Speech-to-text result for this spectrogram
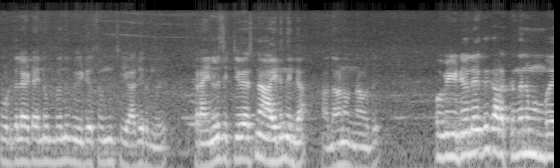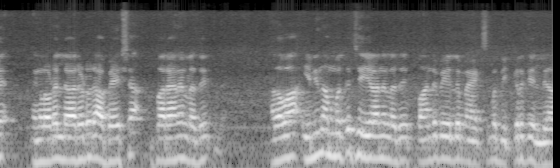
കൂടുതലായിട്ട് അതിന്റെ മുമ്പൊന്നും വീഡിയോസ് ഒന്നും ചെയ്യാതിരുന്നത്. കാരണം അതിനുള്ള സിറ്റുവേഷൻ ആയിരുന്നില്ല. അതാണ് ഒന്നാമത്. അപ്പോൾ വീഡിയോയിലേക്ക് കടക്കുന്നതിന് മുമ്പ് നിങ്ങളോട് എല്ലാവരോടും ഒരു അപേക്ഷ പറയാനുള്ളത് അഥവാ ഇനി നമുക്ക് ചെയ്യാനുള്ളത് ഇപ്പാന്റെ പേരിൽ മാക്സിമം ദിക്കർ ചെല്ലുക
